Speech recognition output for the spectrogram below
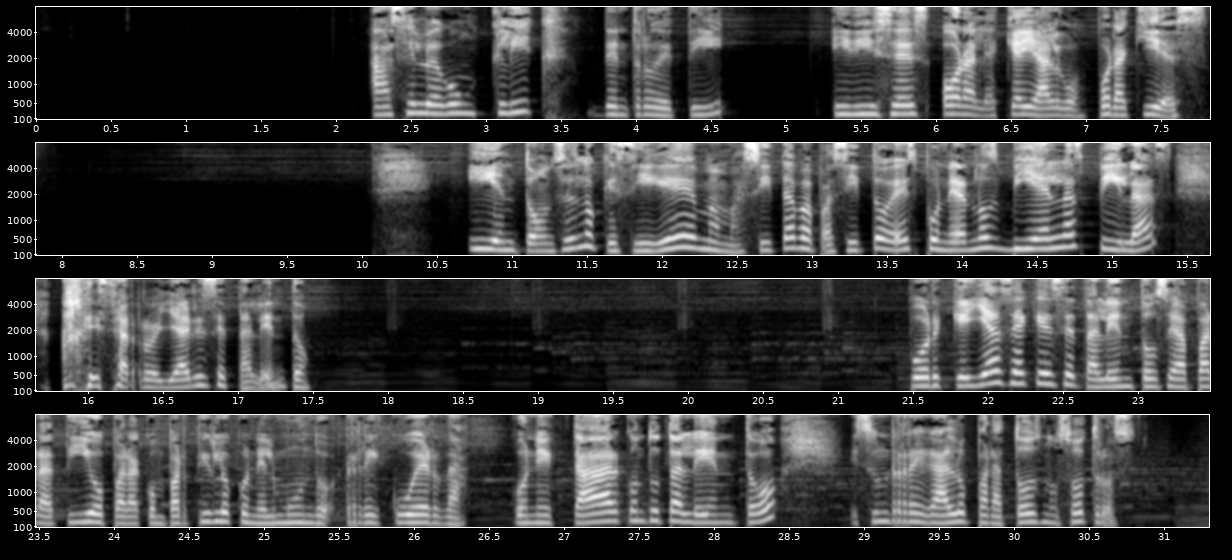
hace luego un clic dentro de ti y dices, órale, aquí hay algo, por aquí es. Y entonces lo que sigue, mamacita, papacito, es ponernos bien las pilas a desarrollar ese talento. Porque ya sea que ese talento sea para ti o para compartirlo con el mundo, recuerda, conectar con tu talento es un regalo para todos nosotros.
